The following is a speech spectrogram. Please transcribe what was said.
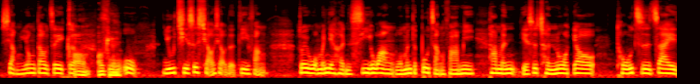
享用到这个服务，尤其是小小的地方。所以我们也很希望我们的部长发密，他们也是承诺要投资在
